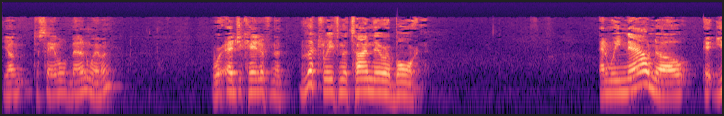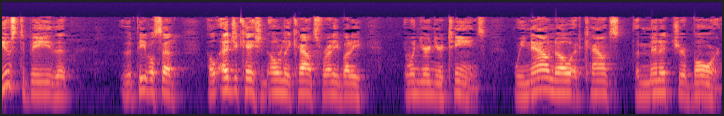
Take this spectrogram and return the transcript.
young disabled men and women were educated from the, literally from the time they were born. And we now know it used to be that the people said, well, education only counts for anybody when you're in your teens. We now know it counts the minute you're born.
